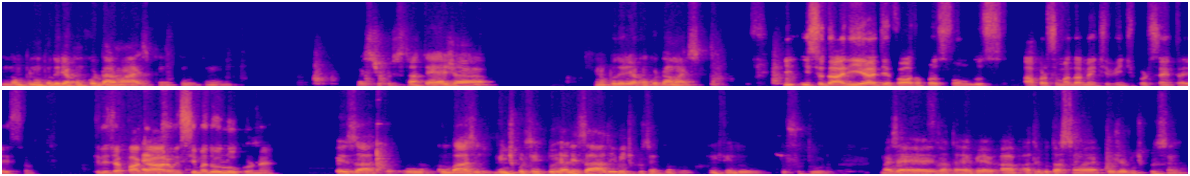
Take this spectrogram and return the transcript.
não, não poderia concordar mais com, com, com esse tipo de estratégia, não poderia concordar mais. E isso daria de volta para os fundos aproximadamente 20%, é isso? Que eles já pagaram é. em cima do lucro, né? Exato, o, com base 20% do realizado e 20% do, enfim, do, do futuro. Mas é, é, é a, a, tributação é, hoje é 20%.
